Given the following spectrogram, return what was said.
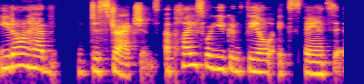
you don't have distractions, a place where you can feel expansive.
